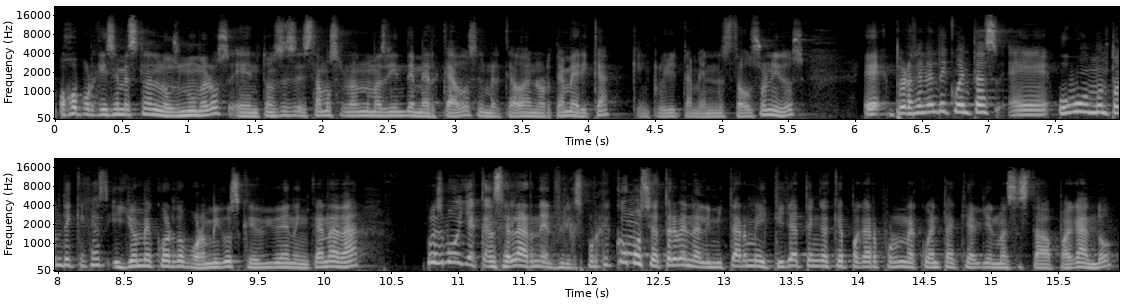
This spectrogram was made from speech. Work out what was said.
Ojo porque ahí se mezclan los números, entonces estamos hablando más bien de mercados, el mercado de Norteamérica, que incluye también Estados Unidos. Eh, pero al final de cuentas eh, hubo un montón de quejas y yo me acuerdo por amigos que viven en Canadá pues voy a cancelar Netflix, porque ¿cómo se atreven a limitarme y que ya tenga que pagar por una cuenta que alguien más estaba pagando?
